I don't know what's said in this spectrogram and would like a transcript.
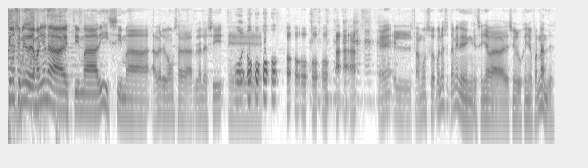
Bueno, casi once y media de la mañana, estimadísima. A ver, vamos a hablar allí. Eh, oh, oh, oh, oh, oh, oh, ah, ah, ah, eh, el famoso. Bueno, eso también enseñaba el señor Eugenio Fernández.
